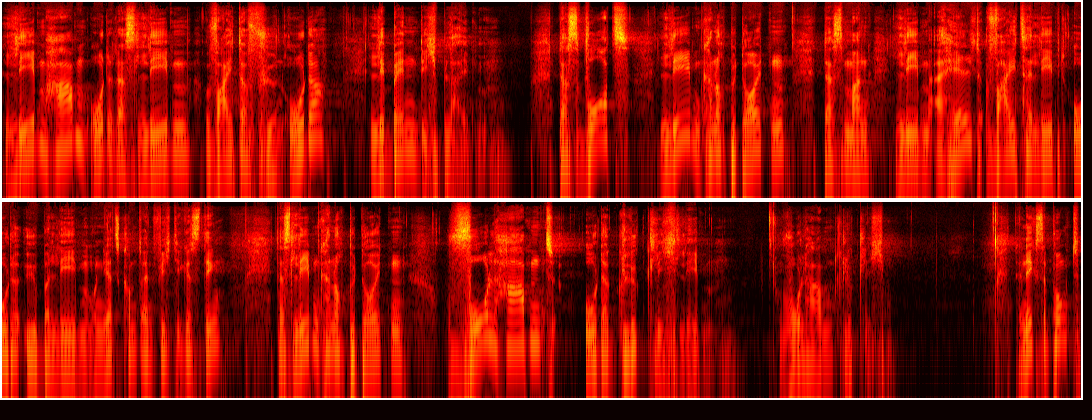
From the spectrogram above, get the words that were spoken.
Leben haben oder das Leben weiterführen oder lebendig bleiben. Das Wort Leben kann auch bedeuten, dass man Leben erhält, weiterlebt oder überleben. Und jetzt kommt ein wichtiges Ding. Das Leben kann auch bedeuten, wohlhabend oder glücklich leben. Wohlhabend, glücklich. Der nächste Punkt,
